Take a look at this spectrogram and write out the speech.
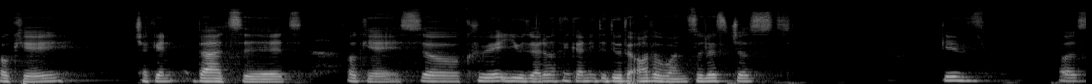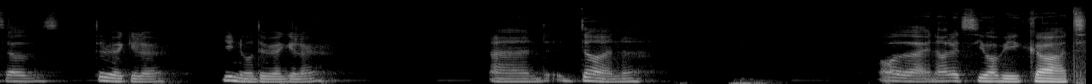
Okay check in. That's it. Okay so create user. I don't think I need to do the other one. So let's just give ourselves the regular. You know the regular. And done. Alright now let's see what we got.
